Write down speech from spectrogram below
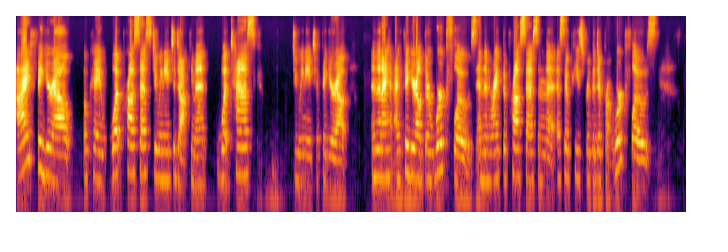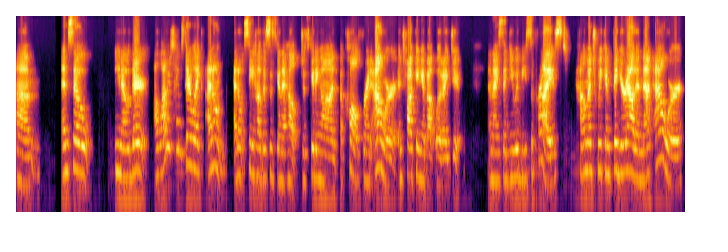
I figure out, okay, what process do we need to document? What task do we need to figure out? And then I, I figure out their workflows and then write the process and the SOPs for the different workflows. Um, and so, you know, they're a lot of times they're like, I don't, I don't see how this is going to help just getting on a call for an hour and talking about what I do. And I said, you would be surprised how much we can figure out in that hour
